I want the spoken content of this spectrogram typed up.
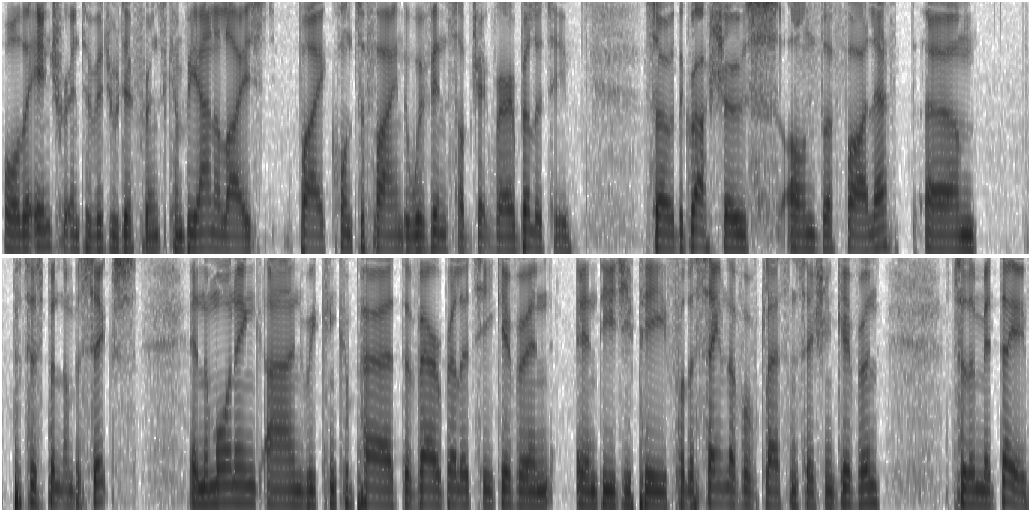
or the intra-individual difference can be analyzed by quantifying the within-subject variability. So the graph shows on the far left um, participant number six in the morning, and we can compare the variability given in DGP for the same level of glare sensation given to the midday.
